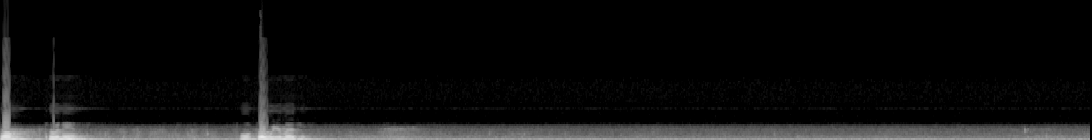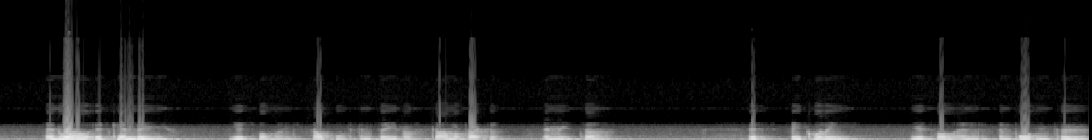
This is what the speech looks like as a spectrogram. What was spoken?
come to an end. Or so we imagine. And while it can be useful and helpful to conceive of Dharma practice in these terms. It's equally useful and important to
